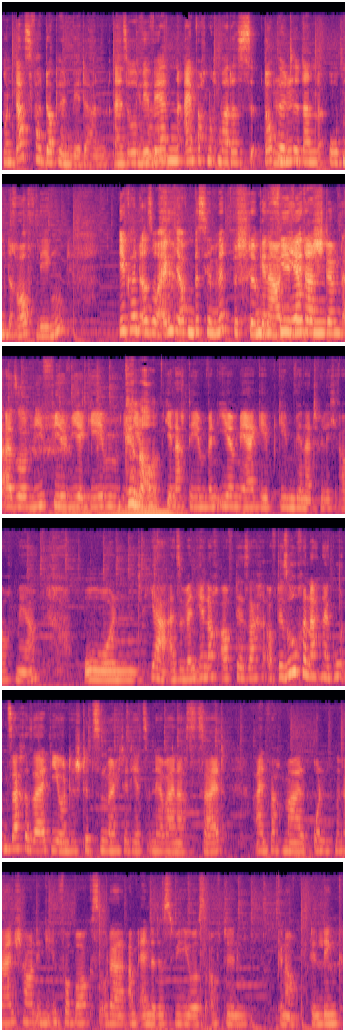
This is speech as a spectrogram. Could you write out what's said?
Und das verdoppeln wir dann. Also, wir Genau. werden einfach nochmal das Doppelte Mhm. dann oben drauflegen. Ihr könnt also eigentlich auch ein bisschen mitbestimmen, Genau, wie viel ihr wir dann. bestimmt also, wie viel wir geben. Genau. Je nachdem, wenn ihr mehr gebt, geben wir natürlich auch mehr. Und ja, also wenn ihr noch auf der, Sache, auf der Suche nach einer guten Sache seid, die ihr unterstützen möchtet jetzt in der Weihnachtszeit, einfach mal unten reinschauen in die Infobox oder am Ende des Videos auf den, genau, den Link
